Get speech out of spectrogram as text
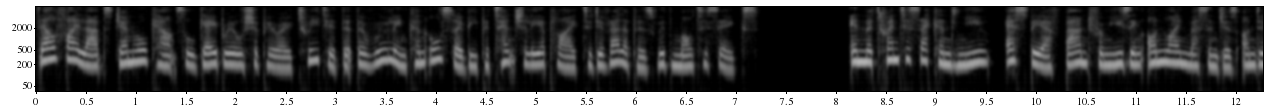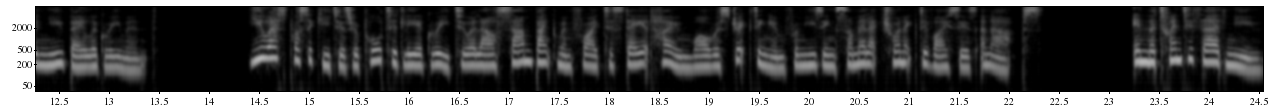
Delphi Labs General Counsel Gabriel Shapiro tweeted that the ruling can also be potentially applied to developers with multisigs. In the 22nd new, SBF banned from using online messengers under new bail agreement. U.S. prosecutors reportedly agreed to allow Sam Bankman-Fried to stay at home while restricting him from using some electronic devices and apps. In the 23rd new,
